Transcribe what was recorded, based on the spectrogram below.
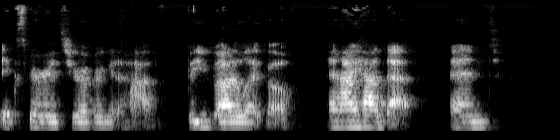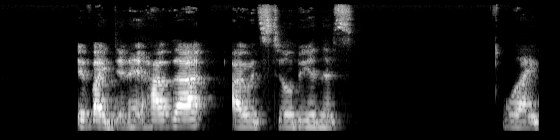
experience you're ever going to have but you got to let go. And i had that and if I didn't have that, I would still be in this like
